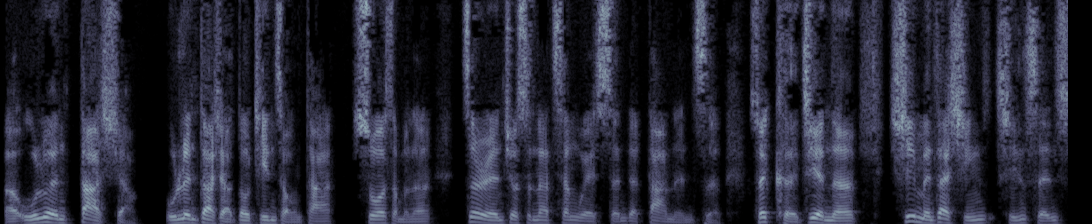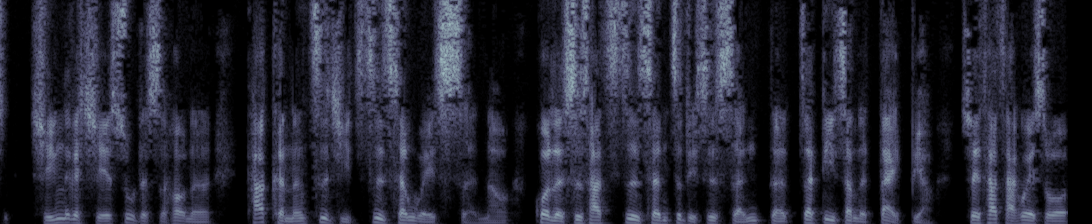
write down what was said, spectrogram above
呃，无论大小，无论大小都听从他说什么呢？这人就是那称为神的大能者。所以可见呢，西门在行行神行那个邪术的时候呢，他可能自己自称为神哦，或者是他自称自己是神的在地上的代表，所以他才会说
